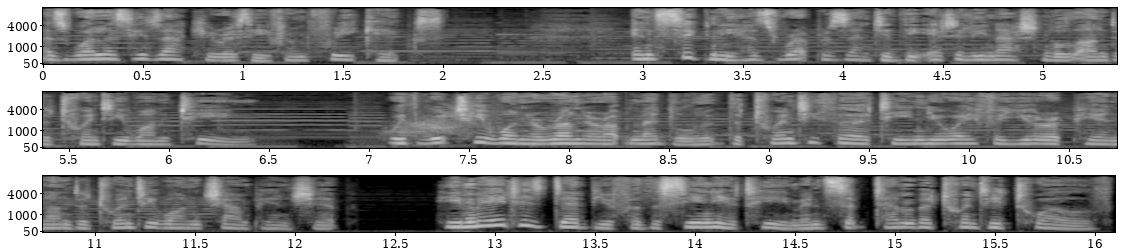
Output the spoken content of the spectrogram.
as well as his accuracy from free kicks. Insigne has represented the Italy national under-21 team, with which he won a runner-up medal at the 2013 UEFA European Under-21 Championship. He made his debut for the senior team in September 2012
